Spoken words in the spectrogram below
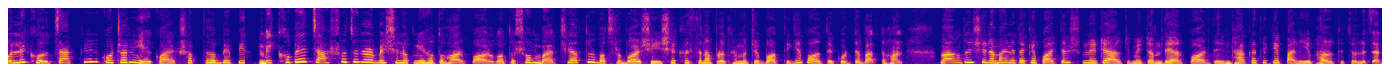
উল্লেখ্য, চাকরির কোটা নিয়ে কয়েক সপ্তাহ ব্যাপী বিক্ষোভে চারশো জনের বেশি লোক নিহত হওয়ার পর গত সোমবার ছিয়াত্তর বছর বয়সী শেখ হাসিনা প্রধানমন্ত্রীর পদ থেকে পদত্যাগ করতে বাধ্য হন। বাংলাদেশ সেনাবাহিনী তাকে পঁয়তাল্লিশ মিনিটে আলটিমেটাম দেওয়ার পর তিনি ঢাকা থেকে পালিয়ে ভারতে চলে যান।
